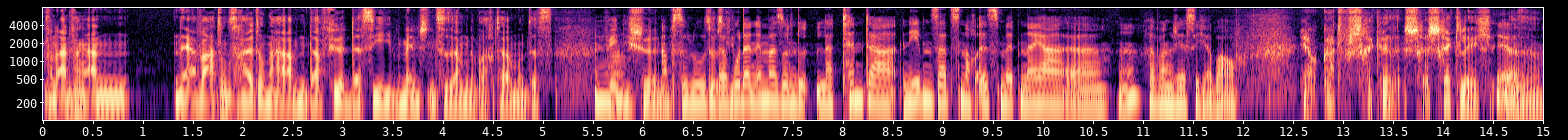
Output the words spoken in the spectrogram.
von Anfang an eine Erwartungshaltung haben dafür, dass sie Menschen zusammengebracht haben und das ja, finde ich schön. Absolut. So, Oder wo dann immer so ein latenter Nebensatz noch ist mit, naja, äh, ne, revanchierst dich aber auch. Ja, oh Gott, schrecklich. Ja. Also,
